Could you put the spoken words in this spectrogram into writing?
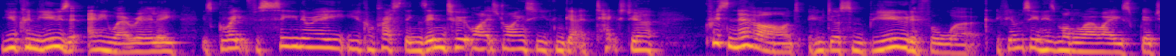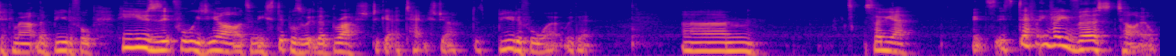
You can use it anywhere really. It's great for scenery. You can press things into it while it's drying so you can get a texture. Chris Nevard, who does some beautiful work. If you haven't seen his model railways, go check him out. They're beautiful. He uses it for his yards and he stipples it with a brush to get a texture. Does beautiful work with it. Um, so yeah, it's it's definitely very versatile.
